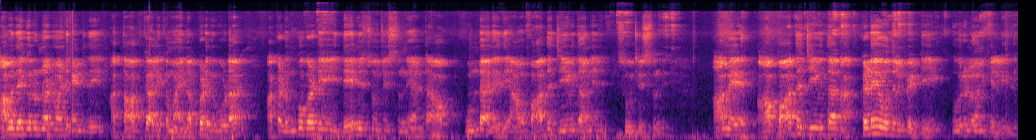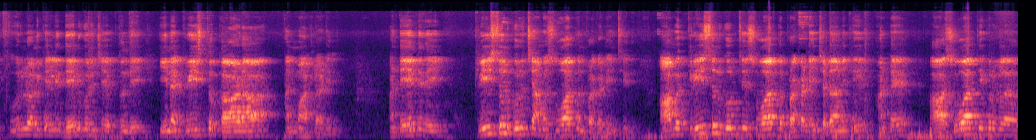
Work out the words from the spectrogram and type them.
ఆమె దగ్గర ఉన్నటువంటి ఏంటిది? ఆ తాత్కాలికం అయినప్పటికీ కూడా అక్కడ ఇంకొకటి దేన్ని సూచిస్తుంది అంటే ఆ కుండ అనేది ఆమె పాత జీవితాన్ని సూచిస్తుంది. ఆమె ఆ పాత జీవితాన్ని అక్కడే వదిలిపెట్టి ఊరిలోనికి వెళ్ళింది. ఊరిలోనికి వెళ్ళి దేని గురించి చెప్తుంది? ఈయన క్రీస్తు కాడా అని మాట్లాడింది. అంటే ఏంటిది? క్రీస్తుని గురించి ఆమె సువార్తను ప్రకటించింది. ఆమె క్రీస్తుని గురించి సువార్త ప్రకటించడానికి అంటే ఆ సువార్థికుల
